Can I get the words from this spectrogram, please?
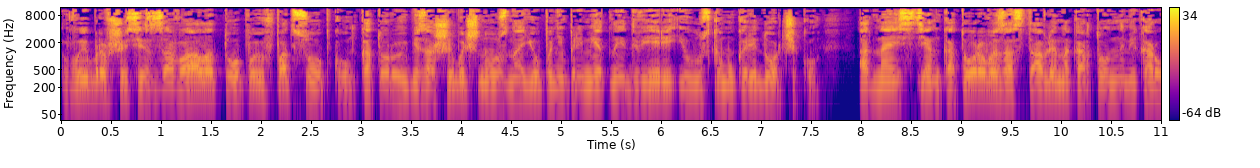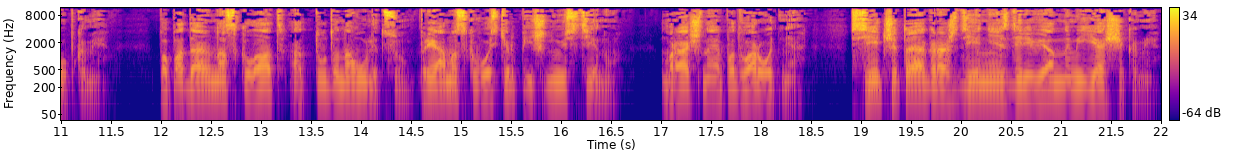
Выбравшись из завала, топаю в подсобку, которую безошибочно узнаю по неприметной двери и узкому коридорчику, одна из стен которого заставлена картонными коробками. Попадаю на склад, оттуда на улицу, прямо сквозь кирпичную стену. Мрачная подворотня. Сетчатое ограждение с деревянными ящиками.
